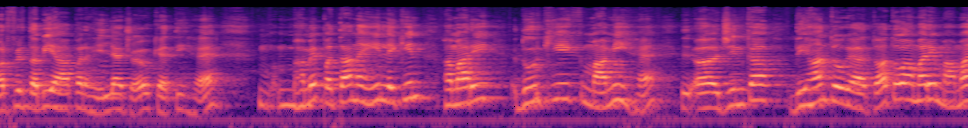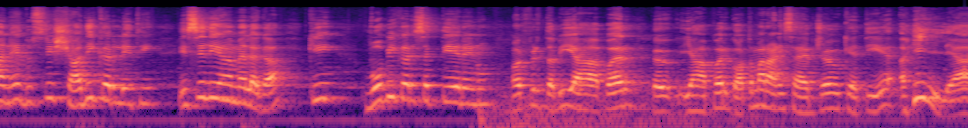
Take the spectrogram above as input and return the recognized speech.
और फिर तभी यहाँ पर अहिल्या जो है कहती है, हमें पता नहीं, लेकिन हमारी दूर की एक मामी है जिनका देहांत हो गया था तो हमारे मामा ने दूसरी शादी कर ली थी। इसीलिए हमें लगा कि वो भी कर सकती है रेनू और फिर तभी यहाँ पर यहाँ पर गौतमा रानी साहब जो है वो कहती है, अहिल्या,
